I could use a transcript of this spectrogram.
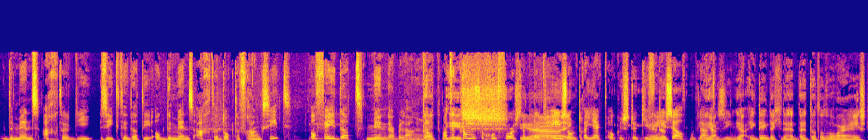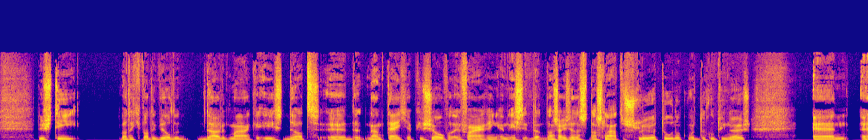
de mens achter die ziekte... dat die ook de mens achter dokter Frank ziet? Of vind je dat minder belangrijk? Dat Want ik kan me zo goed voorstellen Ja, dat je in zo'n traject... ook een stukje Ja, van dat- jezelf moet laten ja, zien. Ja, ik denk dat, je, dat, dat dat wel waar is. Dus die, wat, ik, wat ik wilde duidelijk maken is dat eh, de- na een tijdje heb je zoveel ervaring... en is, dan, dan zou je zeggen, dan slaat de sleur toe, dan wordt het routineus. En eh,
